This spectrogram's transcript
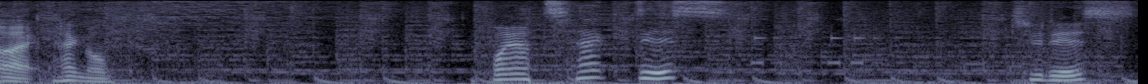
Alright, hang on. If I attack this to this,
